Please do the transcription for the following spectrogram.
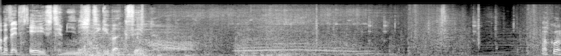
Aber selbst er ist mir nicht gewachsen. Ach cool.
